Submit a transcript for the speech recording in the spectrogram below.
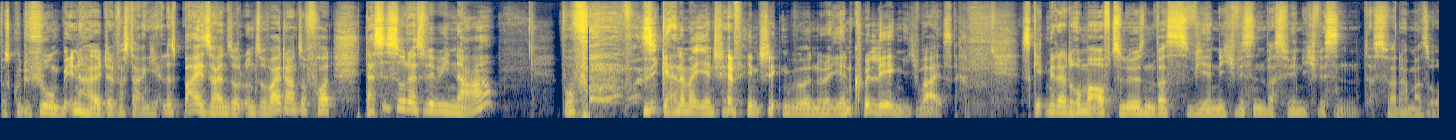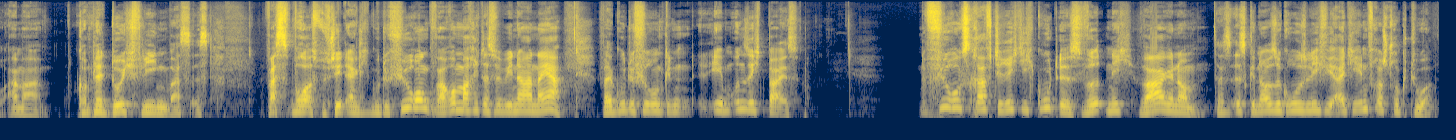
Was gute Führung beinhaltet, was da eigentlich alles bei sein soll und so weiter und so fort. Das ist so das Webinar, wo, wo Sie gerne mal Ihren Chef hinschicken würden oder Ihren Kollegen, ich weiß. Es geht mir darum, mal aufzulösen, was wir nicht wissen, was wir nicht wissen. Das war da mal so einmal komplett durchfliegen, was ist, was, woraus besteht eigentlich gute Führung? Warum mache ich das Webinar? Naja, weil gute Führung eben unsichtbar ist. Eine Führungskraft, die richtig gut ist, wird nicht wahrgenommen. Das ist genauso gruselig wie IT-Infrastruktur.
